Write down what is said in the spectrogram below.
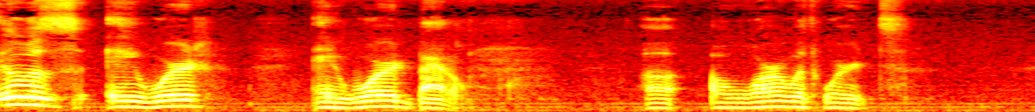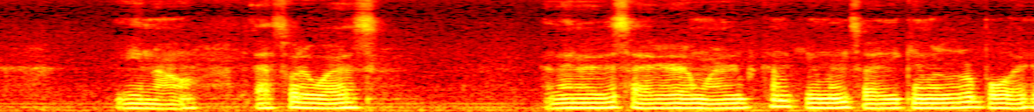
it was a word a word battle. A a war with words. You know, that's what it was. And then I decided I wanted to become human, so I became a little boy.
